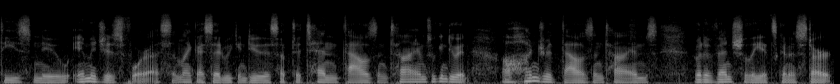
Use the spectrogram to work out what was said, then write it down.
these new images for us. And like I said, we can do this up to 10,000 times. We can do it 100,000 times, but eventually it's going to start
